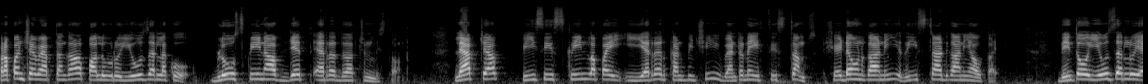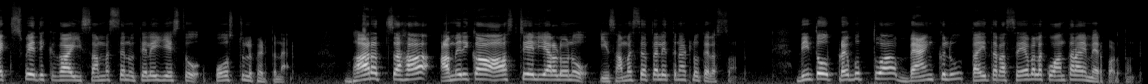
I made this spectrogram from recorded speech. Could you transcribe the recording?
ప్రపంచవ్యాప్తంగా పలువురు యూజర్లకు blue screen of death error దర్శనమిస్తోంది ల్యాప్టాప్ పీసీ స్క్రీన్లపై ఈ ఎర్రర్ కనిపించి వెంటనే సిస్టమ్స్ షెడౌన్ కానీ రీస్టార్ట్ కానీ అవుతాయి. దీంతో యూజర్లు ఎక్స్ వేదికగా ఈ సమస్యను తెలియజేస్తూ పోస్టులు పెడుతున్నారు. భారత్ సహా అమెరికా ఆస్ట్రేలియాలలోనూ ఈ సమస్య తలెత్తినట్లు తెలుస్తోంది. దీంతో ప్రభుత్వ బ్యాంకులు తదితర సేవలకు అంతరాయం ఏర్పడుతుంది.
